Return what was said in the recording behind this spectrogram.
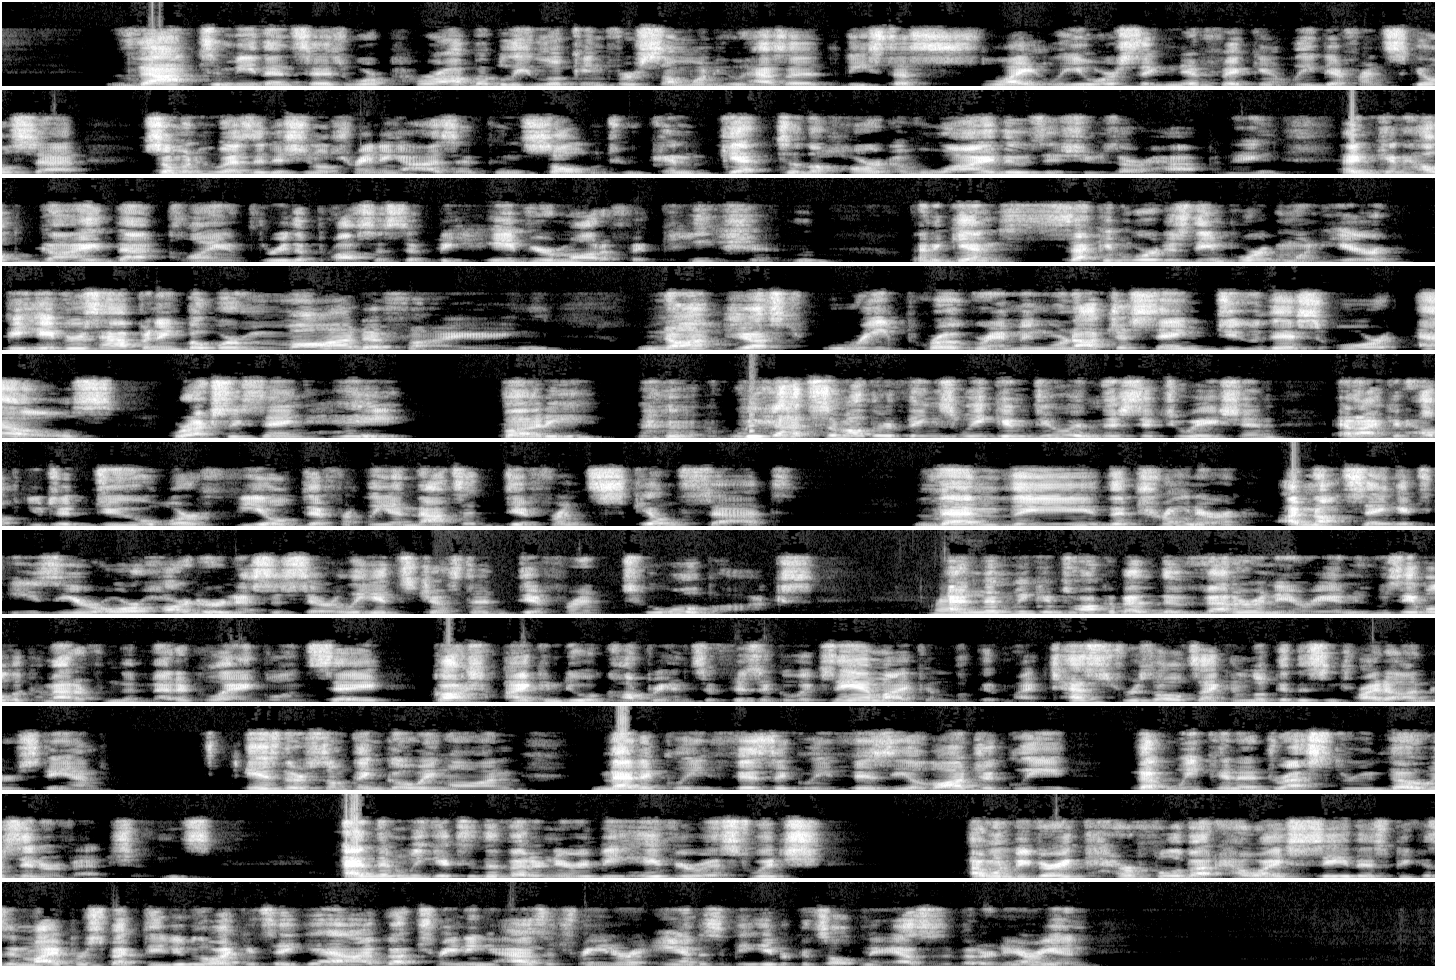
That to me then says we're probably looking for someone who has at least a slightly or significantly different skill set someone who has additional training as a consultant who can get to the heart of why those issues are happening and can help guide that client through the process of behavior modification. And again, second word is the important one here. Behavior is happening, but we're modifying, not just reprogramming. We're not just saying do this or else. We're actually saying, hey, buddy, we got some other things we can do in this situation and I can help you to do or feel differently. And that's a different skill set than the the trainer. I'm not saying it's easier or harder necessarily. It's just a different toolbox. Right. And then we can talk about the veterinarian who's able to come at it from the medical angle and say, gosh, I can do a comprehensive physical exam. I can look at my test results. I can look at this and try to understand is there something going on medically, physically, physiologically that we can address through those interventions. And then we get to the veterinary behaviorist, which I want to be very careful about how I say this because, in my perspective, even though I could say, yeah, I've got training as a trainer and as a behavior consultant, as a veterinarian,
